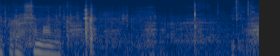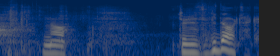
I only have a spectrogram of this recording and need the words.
I proszę, mamy to. No. Tu jest widoczek.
